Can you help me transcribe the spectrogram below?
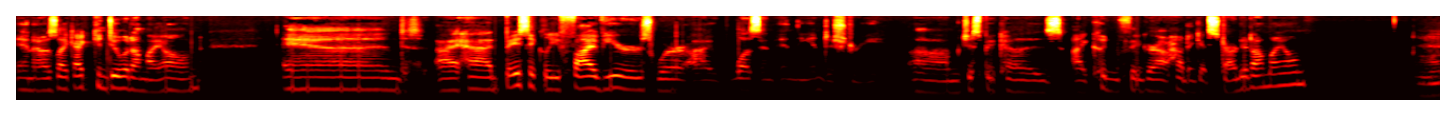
and I was like, I can do it on my own. And I had basically five years where I wasn't in the industry um, just because I couldn't figure out how to get started on my own. Mm-hmm.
